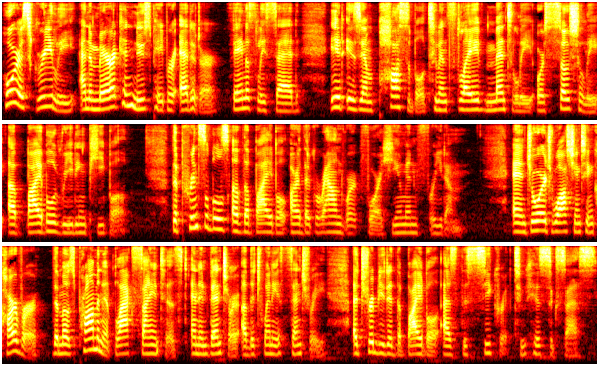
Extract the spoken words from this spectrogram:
Horace Greeley, an American newspaper editor, famously said, it is impossible to enslave mentally or socially a Bible reading people. The principles of the Bible are the groundwork for human freedom. And George Washington Carver, the most prominent black scientist and inventor of the 20th century, attributed the Bible as the secret to his success.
